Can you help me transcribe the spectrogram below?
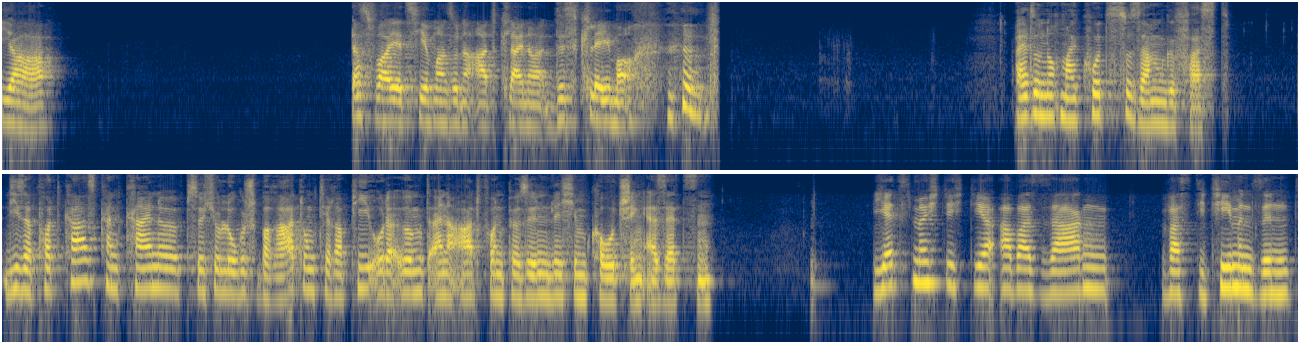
Ja. Das war jetzt hier mal so eine Art kleiner Disclaimer. also nochmal kurz zusammengefasst. Dieser Podcast kann keine psychologische Beratung, Therapie oder irgendeine Art von persönlichem Coaching ersetzen. Jetzt möchte ich dir aber sagen, was die Themen sind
